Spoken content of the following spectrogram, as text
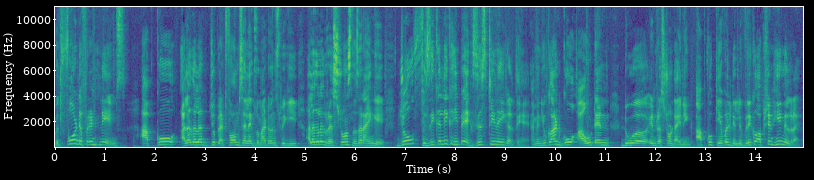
with four different names आपको अलग अलग जो प्लेटफॉर्म्स हैं लाइक जोमेटो एंड स्विगी अलग अलग रेस्टोरेंट्स नज़र आएँगे, जो फिजिकली कहीं पे एग्जिस्ट ही नहीं करते हैं. I mean you can't go out and do in restaurant dining आपको केवल डिलीवरी का ऑप्शन ही मिल रहा है.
